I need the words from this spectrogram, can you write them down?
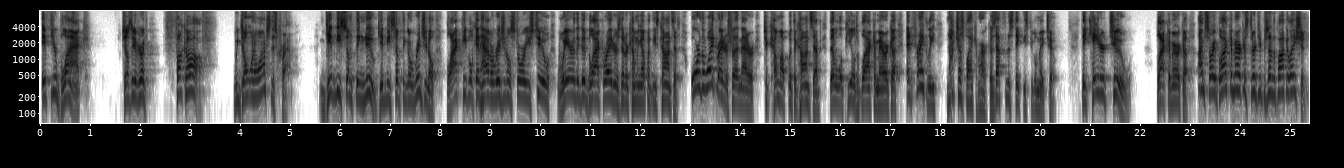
If you're black, just like if you're fuck off. We don't want to watch this crap. Give me something new. Give me something original. Black people can have original stories too. Where are the good black writers that are coming up with these concepts, or the white writers for that matter, to come up with a concept that'll appeal to Black America? And frankly, not just Black America, because that's the mistake these people make too. They cater to Black America. I'm sorry, Black America is 13% of the population.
